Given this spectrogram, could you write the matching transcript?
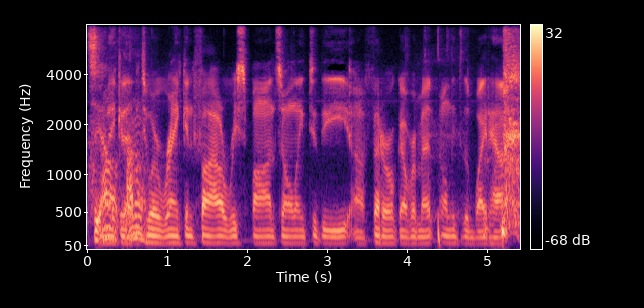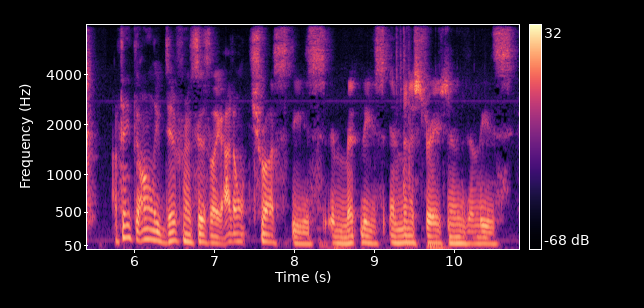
See, make it into a rank and file response only to the uh, federal government, only to the White House. I think the only difference is like I don't trust these these administrations and these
